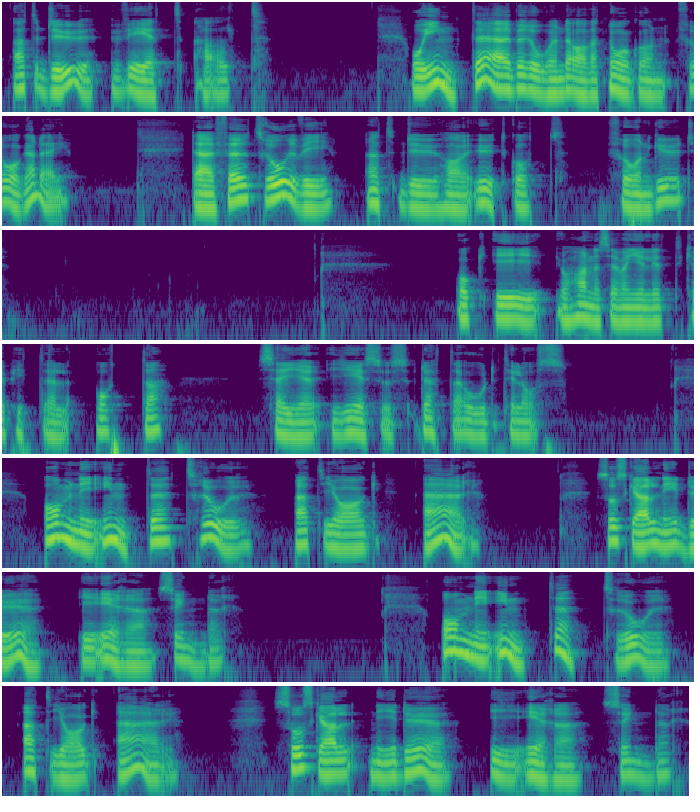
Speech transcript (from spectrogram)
att du vet allt och inte är beroende av att någon frågar dig. Därför tror vi att du har utgått från Gud. Och i Johannesevangeliet kapitel 8 säger Jesus detta ord till oss. Om ni inte tror att jag är, så skall ni dö i era synder. Om ni inte tror att jag är, så skall ni dö i era synder.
